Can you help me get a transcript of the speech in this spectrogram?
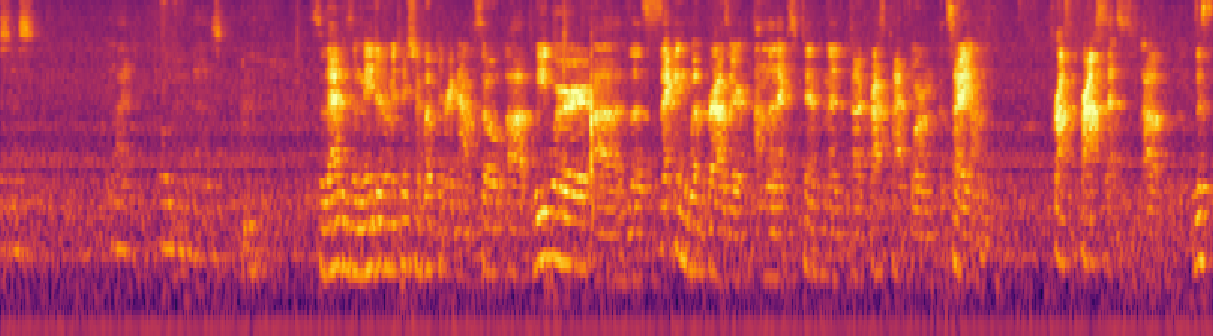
process, like programming balance. So that is a major limitation of WebKit right now. So uh, we were uh, the second web browser on Linux to implement uh, cross-platform, sorry, um, cross-process. Uh, this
